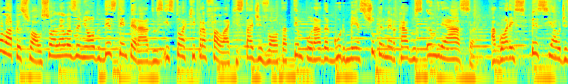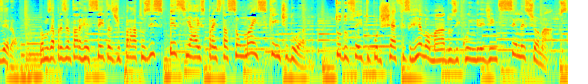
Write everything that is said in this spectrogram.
Olá pessoal, sou a Lela Zaniol do Destemperados e estou aqui para falar que está de volta a temporada gourmet Supermercados Andreaça, agora especial de verão. Vamos apresentar receitas de pratos especiais para a estação mais quente do ano. Tudo feito por chefes renomados e com ingredientes selecionados.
